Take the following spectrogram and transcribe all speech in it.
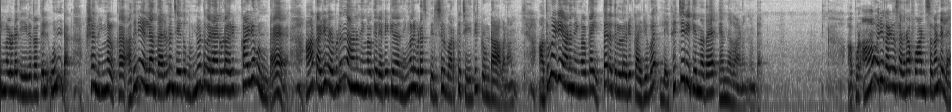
നിങ്ങളുടെ ജീവിതത്തിൽ ഉണ്ട്. പക്ഷെ നിങ്ങൾക്ക് അതിനെയെല്ലാം തരണം ചെയ്ത് മുന്നോട്ട് വരാനുള്ള ഒരു കഴിവുണ്ട്. ആ കഴിവ് എവിടെ നിന്നാണ് നിങ്ങൾക്ക് ലഭിക്കുന്നത്? നിങ്ങളിവിടെ സ്പിരിച്വൽ വർക്ക് ചെയ്തിട്ടുണ്ടാവണം. അതുവഴിയാണ് നിങ്ങൾക്ക് ഇത്തരത്തിലുള്ള ഒരു കഴിവ് ലഭിച്ചിരിക്കുന്നത് എന്ന് കാണുന്നുണ്ട്. അപ്പോൾ ആ ഒരു കഴിവ് സെവൻ ഓഫ് വാൻസ് കണ്ടില്ലേ?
